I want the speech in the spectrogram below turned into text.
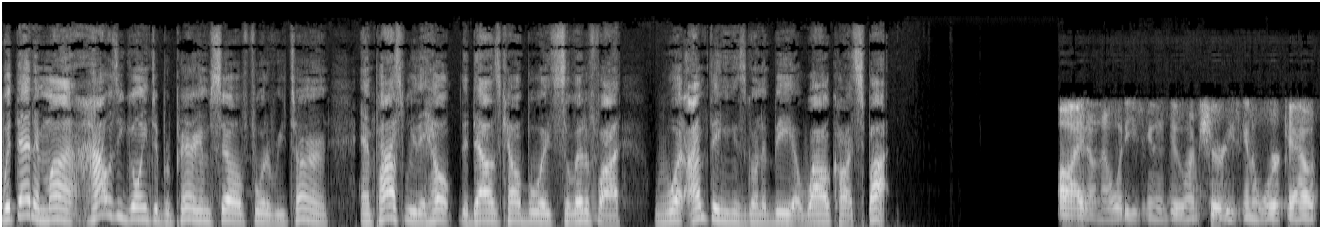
with that in mind, how is he going to prepare himself for the return and possibly to help the Dallas Cowboys solidify what I'm thinking is going to be a wild card spot? Oh, I don't know what he's going to do. I'm sure he's going to work out,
